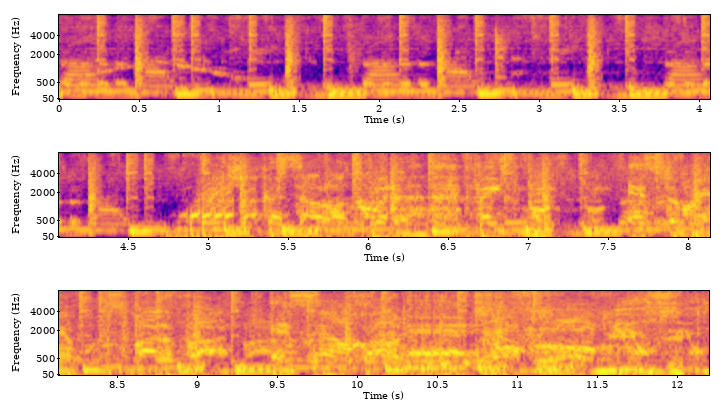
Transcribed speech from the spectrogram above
Check us out on Twitter, Facebook, Instagram, Spotify, and SoundCloud Music.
